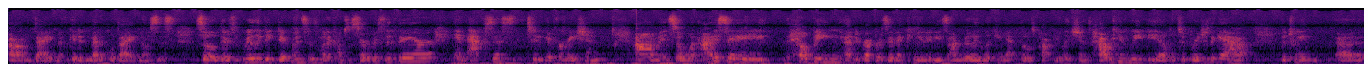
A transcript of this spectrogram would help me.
um, diagno- get a medical diagnosis. So there's really big differences when it comes to services there and access to information. Um, and so when I say helping underrepresented communities, I'm really looking at those populations. How can we be able to bridge the gap between uh,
